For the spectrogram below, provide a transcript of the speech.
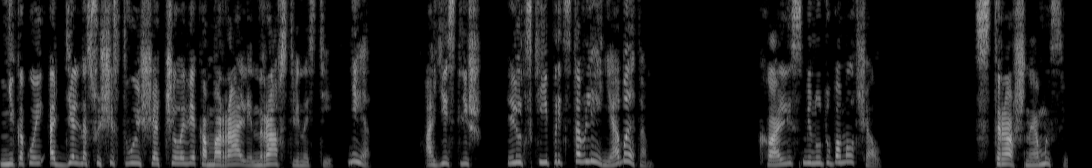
никакой отдельно существующей от человека морали, нравственности нет, а есть лишь людские представления об этом. Халли с минуту помолчал. Страшная мысль.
